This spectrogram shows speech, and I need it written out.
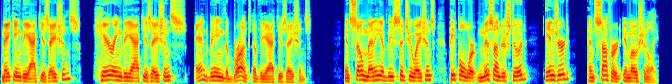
making the accusations, hearing the accusations, and being the brunt of the accusations. In so many of these situations, people were misunderstood, injured, and suffered emotionally.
